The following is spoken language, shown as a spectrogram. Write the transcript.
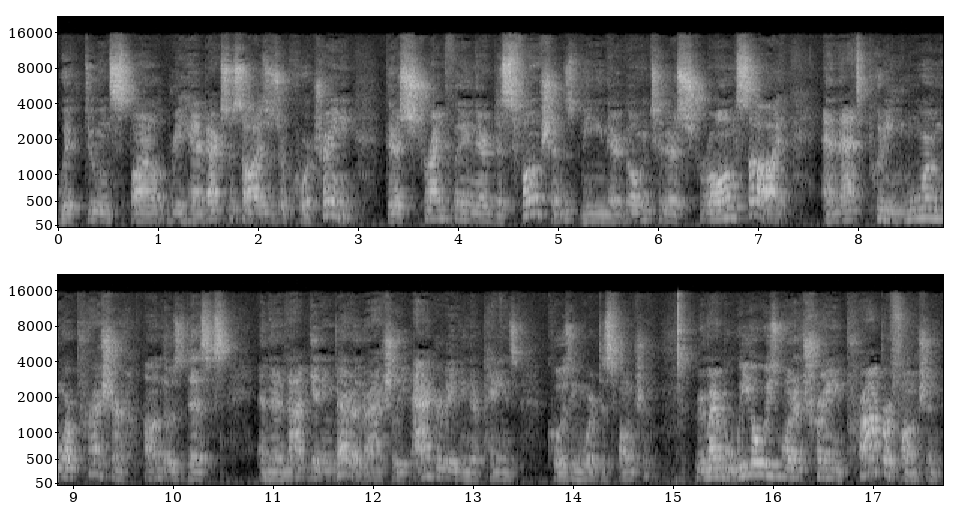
with doing spinal rehab exercises or core training. They're strengthening their dysfunctions, meaning they're going to their strong side, and that's putting more and more pressure on those discs, and they're not getting better. They're actually aggravating their pains, causing more dysfunction. Remember, we always want to train proper function.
